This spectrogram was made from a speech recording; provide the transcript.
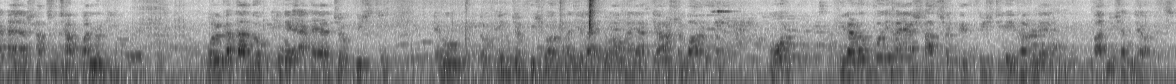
এক হাজার সাতশো ছাপ্পান্নটি কলকাতা দক্ষিণে এক হাজার চব্বিশটি এবং দক্ষিণ চব্বিশ পরগনা জেলায় ন হাজার চারশো বারোটি মোট তিরানব্বই হাজার সাতশো তেত্রিশটি এই ধরনের পারমিশন দেওয়া হয়েছে।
